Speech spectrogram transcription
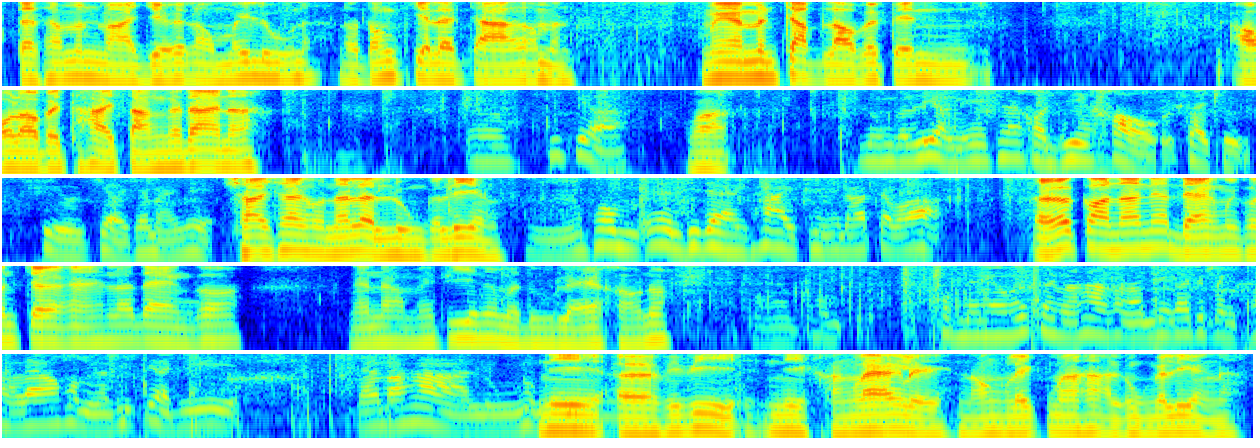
แต่ถ้ามันมาเยอะเราไม่รู้นะเราต้องเจรจากับมันไม่งั้นมันจับเราไปเป็น เอาเราไปถ่ายตังค์ก็ได้นะ เออพี่เสือว่าลุงกะเหรี่ยงนี่ใช่คนที่เขาใส่ชุดสีเขียวใช่ไหมพี่ใช่ใช่คนนั้นแหละลุงก็เลี่ยงอืมผมเห็นพี่แดงถ่ายทีนะแต่ว่าเออก่อนหนั้นเนี่ยแดงเป็นคนเจอไงแล้วแดงก็แนะนำให้พี่เนี่ยมาดูแลเขาเนาะเอ่อผมผมยังไม่เคยมาหาครั้งนี้ก็จะเป็นครั้งแรกของผมนะพี่เสือที่ได้มาหาลุงหนุ่มนี่เออพี่พี่นี่ครั้งแรกเลย น้องเล็กมาหาลุงกระเลี่ยงนะ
